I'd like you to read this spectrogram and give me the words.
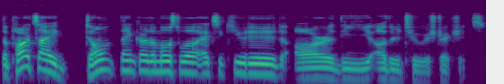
The parts I don't think are the most well executed are the other two restrictions.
